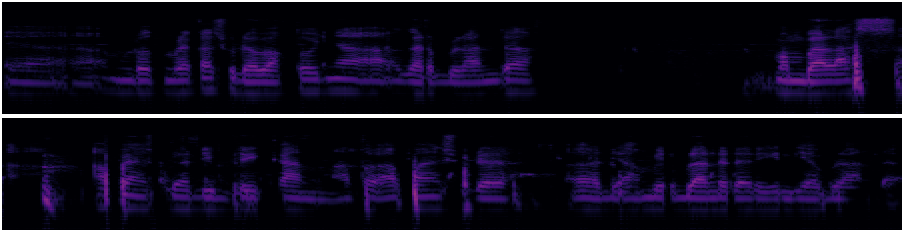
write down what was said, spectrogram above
ya, menurut mereka sudah waktunya agar Belanda membalas apa yang sudah diberikan atau apa yang sudah eh, diambil Belanda dari Hindia Belanda.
